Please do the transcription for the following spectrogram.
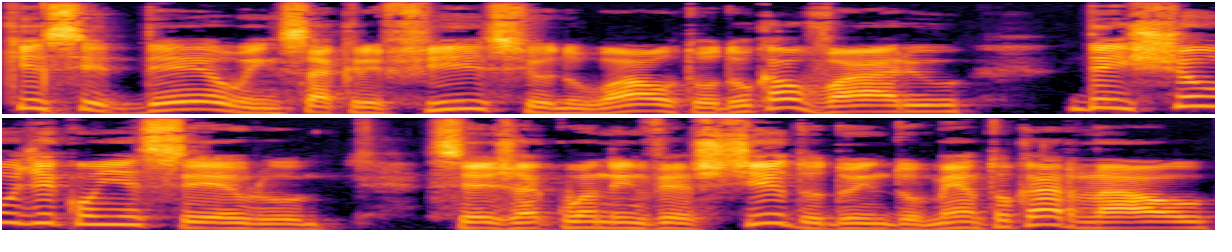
que se deu em sacrifício no alto do Calvário, deixou de conhecê-lo, seja quando investido do indumento carnal,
